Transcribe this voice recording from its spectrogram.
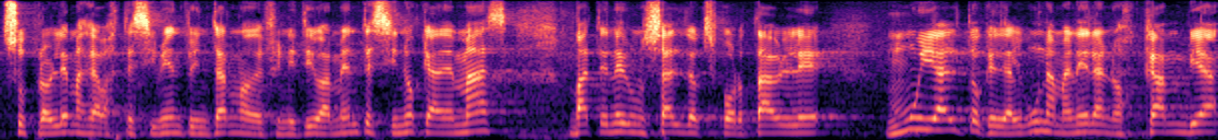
sus problemas de abastecimiento interno definitivamente, sino que además va a tener un saldo exportable muy alto que de alguna manera nos cambia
